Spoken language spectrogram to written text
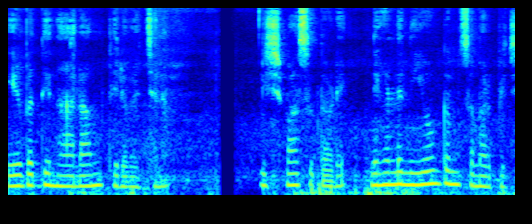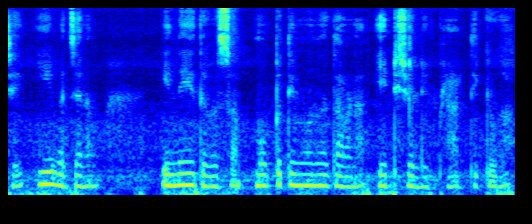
എഴുപത്തിനാലാം തിരുവചനം. വിശ്വാസത്തോടെ നിങ്ങളുടെ നിയോഗം സമർപ്പിച്ച് ഈ വചനം ഇന്നേ ദിവസം മുപ്പത്തിമൂന്ന് തവണ ഏറ്റുചൊല്ലി പ്രാർത്ഥിക്കുക.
